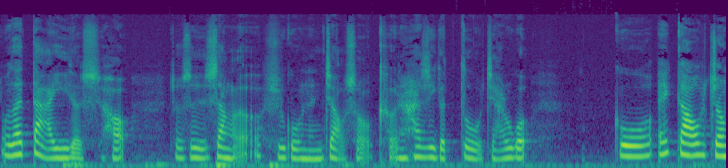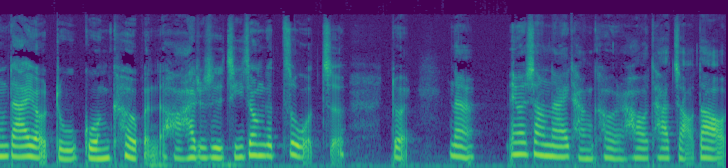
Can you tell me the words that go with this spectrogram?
我在大一的时候，就是上了徐国能教授课，然后他是一个作家，如果国诶，高中大家有读国文课本的话，他就是其中一个作者。对，那因为上那一堂课，然后他找到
